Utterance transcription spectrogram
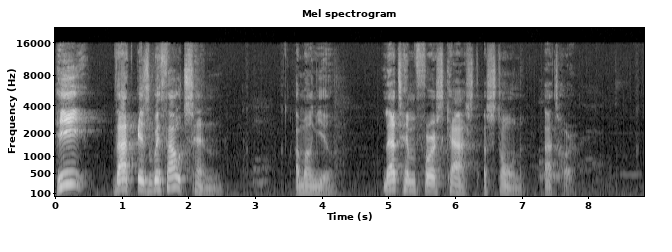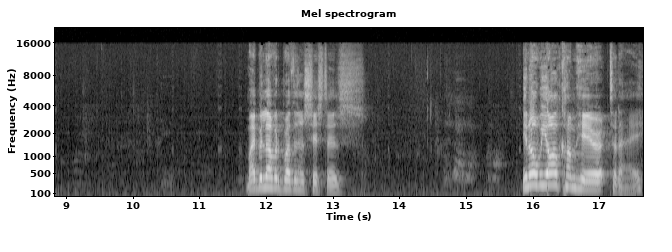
He that is without sin among you, let him first cast a stone at her. My beloved brothers and sisters, you know, we all come here today,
